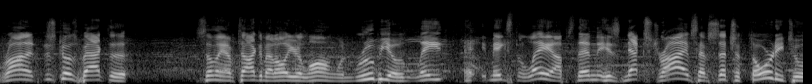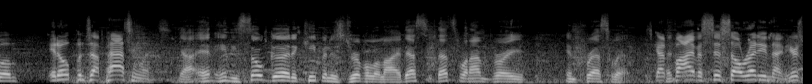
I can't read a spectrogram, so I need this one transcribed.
Ron, it just goes back to something I've talked about all year long. When Rubio lay, makes the layups, then his next drives have such authority to him, it opens up passing lanes. Yeah, and, and he's so good at keeping his dribble alive. That's that's what I'm very impressed with. He's got five assists already tonight. Here's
